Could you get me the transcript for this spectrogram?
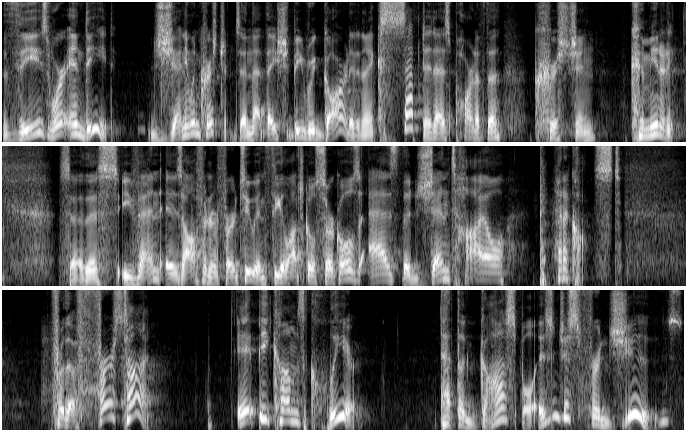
these were indeed genuine Christians and that they should be regarded and accepted as part of the Christian community. So, this event is often referred to in theological circles as the Gentile Pentecost. For the first time, it becomes clear that the gospel isn't just for Jews,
